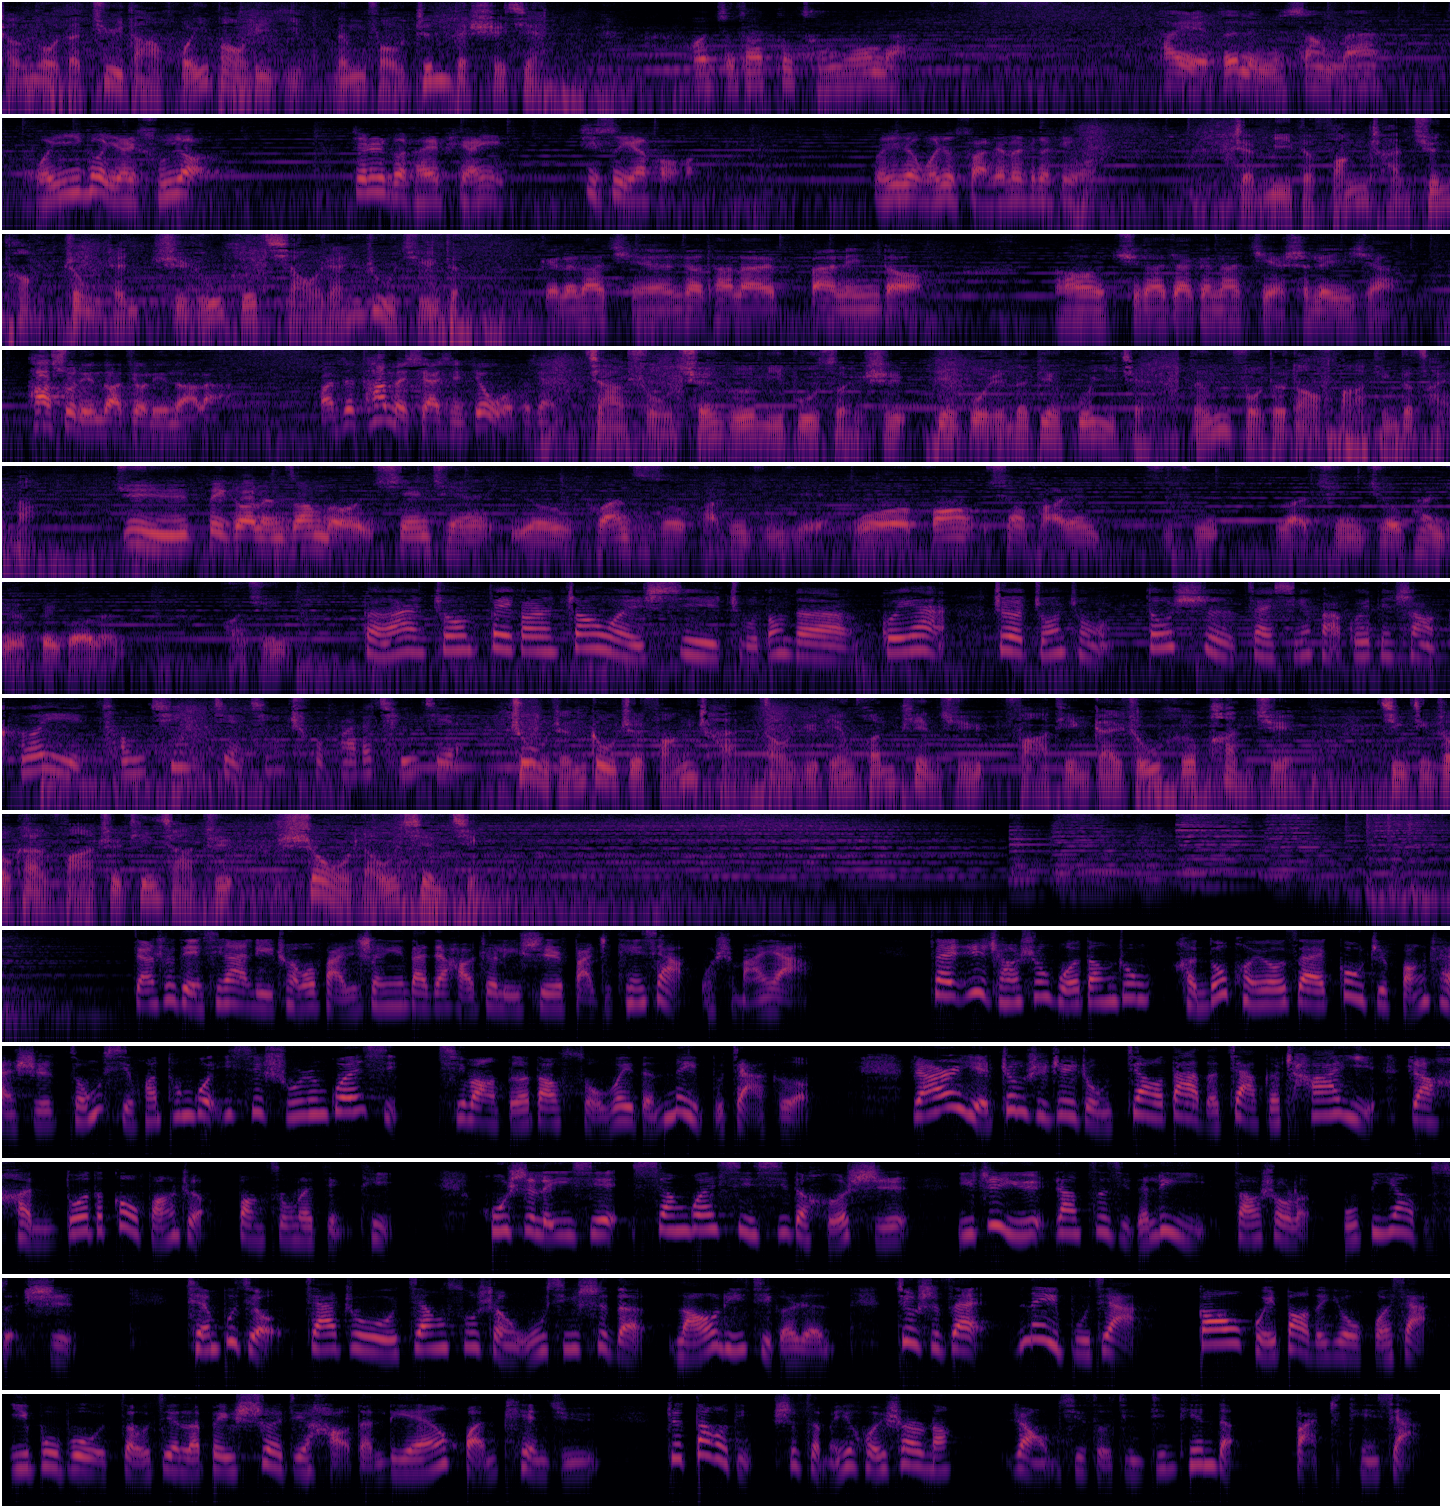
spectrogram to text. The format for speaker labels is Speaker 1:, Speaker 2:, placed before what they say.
Speaker 1: 承诺的巨大回报利益能否真的实现？
Speaker 2: 我知道都成功的，他也在里面上班。
Speaker 3: 我一个也需要，第二个他也便宜，技师也好，所以我就选择了这个地方。
Speaker 1: 缜密的房产圈套，众人是如何悄然入局的？
Speaker 4: 给了他钱，叫他来办领导，然后去他家跟他解释了一下。
Speaker 5: 他说领导就领导了，反正他们相信，就我不相信。
Speaker 1: 家属全额弥补损失，辩护人的辩护意见能否得到法庭的采纳？
Speaker 2: 基于被告人张某先前有投案自首法定情节，我方向法院提出了请求判决被告人缓刑。
Speaker 6: 本案中，被告人张伟系主动的归案，这种种都是在刑法规定上可以从轻减轻处罚的情节。
Speaker 1: 众人购置房产遭遇连环骗局，法庭该如何判决？敬请收看《法治天下之售楼陷阱》。
Speaker 7: 讲述典型案例，传播法治声音。大家好，这里是《法治天下》，我是玛雅。在日常生活当中，很多朋友在购置房产时，总喜欢通过一些熟人关系，期望得到所谓的内部价格。然而，也正是这种较大的价格差异，让很多的购房者放松了警惕，忽视了一些相关信息的核实，以至于让自己的利益遭受了不必要的损失。前不久，家住江苏省无锡市的老李几个人，就是在内部价高回报的诱惑下，一步步走进了被设计好的连环骗局。这到底是怎么一回事呢？让我们一起走进今天的《法治天下》。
